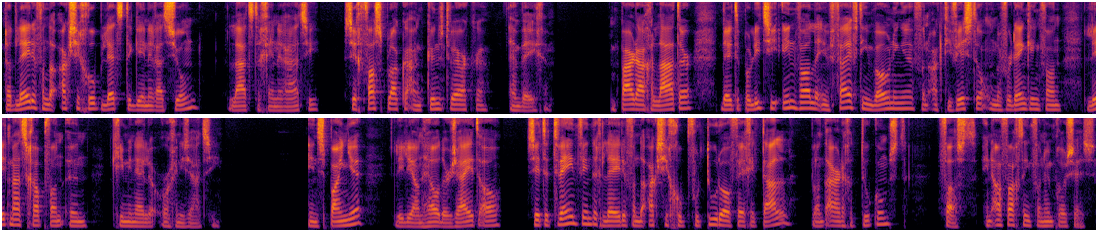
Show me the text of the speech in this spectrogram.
dat leden van de actiegroep Letzte Generation laatste generatie, zich vastplakken aan kunstwerken en wegen. Een paar dagen later deed de politie invallen in 15 woningen van activisten onder verdenking van lidmaatschap van een criminele organisatie. In Spanje, Lilian Helder zei het al, zitten 22 leden van de actiegroep Futuro Vegetal plantaardige toekomst, vast in afwachting van hun proces.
